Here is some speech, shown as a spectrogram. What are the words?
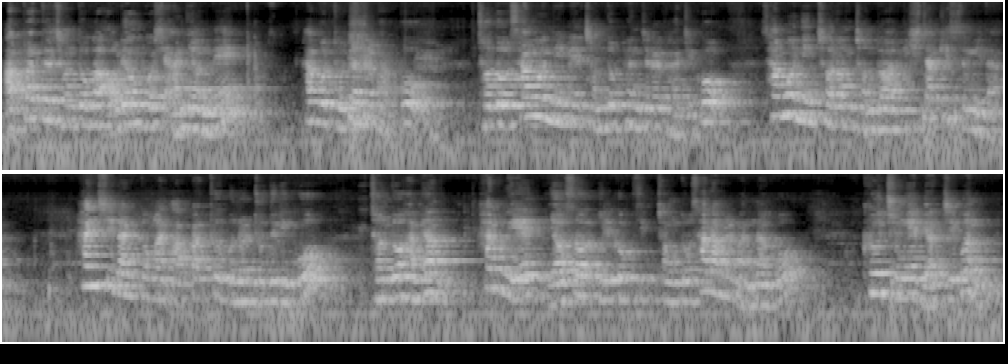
아파트 전도가 어려운 것이 아니었네. 하고 도전을 받고 저도 사모님의 전도 편지를 가지고 사모님처럼 전도하기 시작했습니다. 한 시간 동안 아파트 문을 두드리고 전도하면 하루에 여섯 일곱 집 정도 사람을 만나고 그 중에 몇 집은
